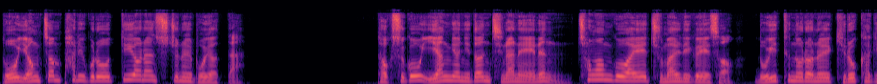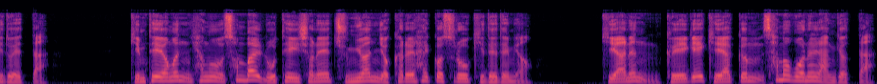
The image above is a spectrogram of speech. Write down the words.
도 0.86으로 뛰어난 수준을 보였다. 덕수고 2학년이던 지난해에는 청원고와의 주말 리그에서 노이트 노런을 기록하기도 했다. 김태영은 향후 선발 로테이션에 중요한 역할을 할 것으로 기대되며 기아는 그에게 계약금 3억 원을 안겼다.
